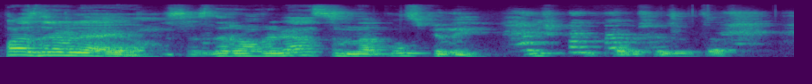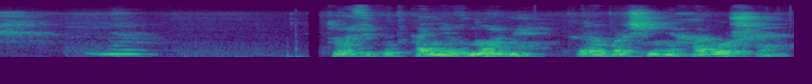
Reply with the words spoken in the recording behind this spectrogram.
поздравляю со здоровым румянцем на пол спины. Видишь, хороший результат. Да. Трофика ткани в норме, кровообращение хорошее.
